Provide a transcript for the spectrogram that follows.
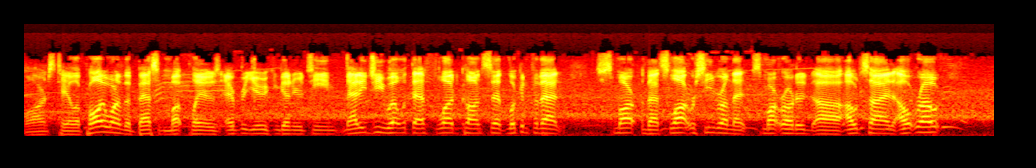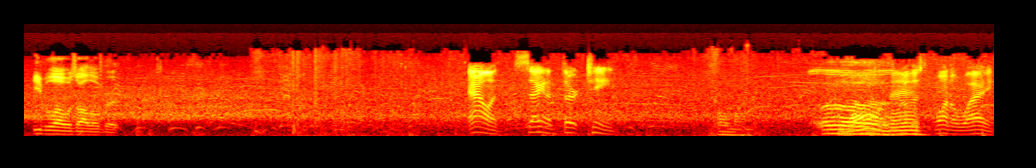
Lawrence Taylor, probably one of the best MUT players every year you can get on your team. Matty G went with that flood concept, looking for that smart, that slot receiver on that smart routed uh, outside out route. Evil was all over it. Allen, second and 13. Oh my. Oh, Throw man. this one away.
